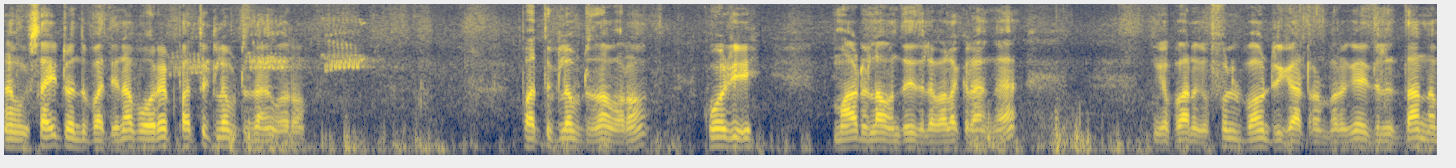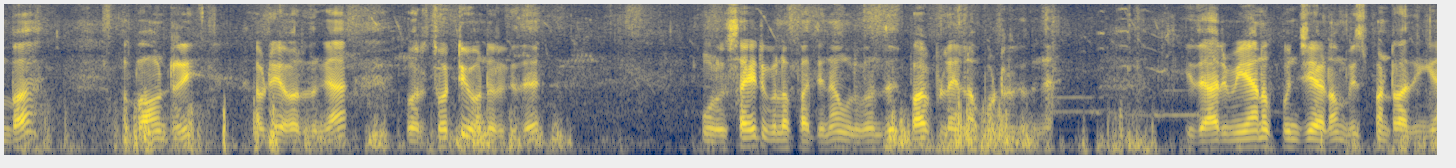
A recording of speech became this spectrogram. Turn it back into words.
நமக்கு சைட் வந்து பார்த்திங்கன்னா இப்போ ஒரே பத்து கிலோமீட்டர் தாங்க வரும். பத்து கிலோமீட்டர் தான் வரும். கோழி மாடுலாம் வந்து இதில் வளர்க்குறாங்க. இங்கே பாருங்கள் ஃபுல் பவுண்ட்ரி காட்டுறோம் பாருங்கள் இதில் தான் நம்ம பவுண்ட்ரி அப்படியே வருதுங்க. ஒரு தொட்டி ஒன்று இருக்குது. உங்களுக்கு சைட்டுக்குள்ளே பார்த்தீங்கன்னா உங்களுக்கு வந்து பைப் லைன்லாம் போட்டிருக்குதுங்க. இது அருமையான புஞ்ச இடம். மிஸ் பண்ணுறாதீங்க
